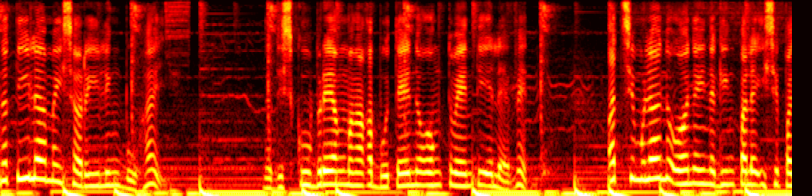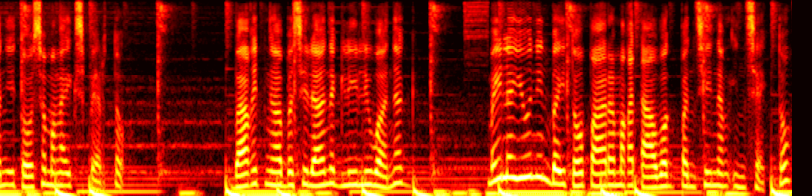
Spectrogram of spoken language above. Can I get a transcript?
na tila may sariling buhay. Nadiskubre ang mga kabute noong 2011 at simula noon ay naging palaisipan ito sa mga eksperto. Bakit nga ba sila nagliliwanag? May layunin ba ito para makatawag pansin ng insekto?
